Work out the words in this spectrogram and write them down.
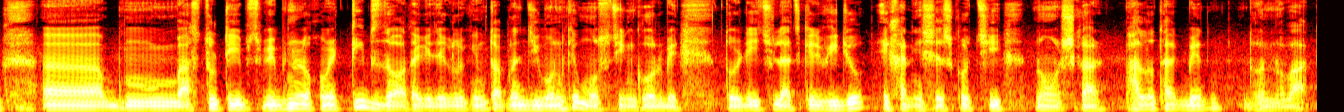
বাস্তু টিপস বিভিন্ন রকমের টিপস দেওয়া থাকে, যেগুলো কিন্তু আপনার জীবনকে মসৃণ করবে। তো এটাই ছিল আজকের ভিডিও এখানেই শেষ করছি। নমস্কার, ভালো থাকবেন, ধন্যবাদ।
